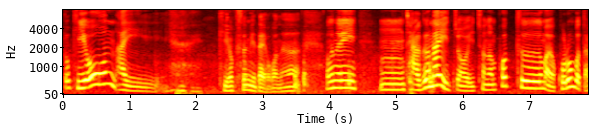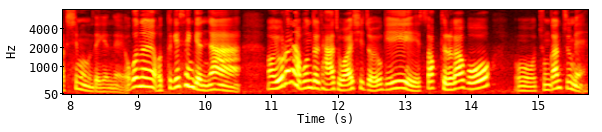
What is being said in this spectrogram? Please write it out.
또 귀여운 아이. 귀엽습니다. 요거는. 이 음, 작은 아이 있죠. 2,000원 포트, 막, 그런 거 딱 심으면 되겠네요. 요거는 어떻게 생겼냐. 어, 요런 화분들 다 좋아하시죠. 여기 쏙 들어가고, 어, 중간쯤에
